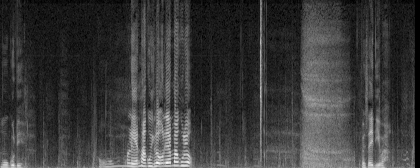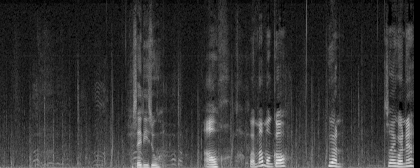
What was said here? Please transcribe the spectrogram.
Mu ko đi. Oh, lén mà cùi lộ, lén mà cùi lộ. Phải xây đi bà. Phải xây đi dù. Ồ, phải mất mong cô. Gần. Xoay gọi nè.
